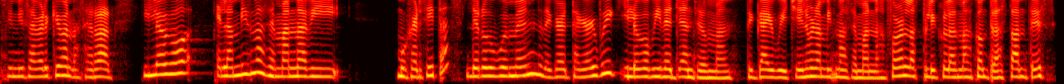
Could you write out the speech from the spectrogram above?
sin ni saber que iban a cerrar. Y luego, en la misma semana vi Mujercitas, Little Women, de Greta Gerwig, y luego vi The Gentleman, de Guy Ritchie, en una misma semana. Fueron las películas más contrastantes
